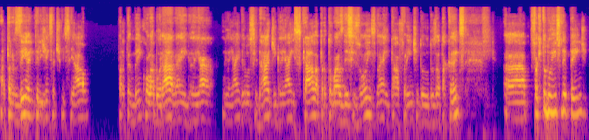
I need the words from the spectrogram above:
a trazer a inteligência artificial para também colaborar né, e ganhar, ganhar em velocidade, ganhar em escala para tomar as decisões né, e estar tá à frente do, dos atacantes. Uh, só que tudo isso depende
